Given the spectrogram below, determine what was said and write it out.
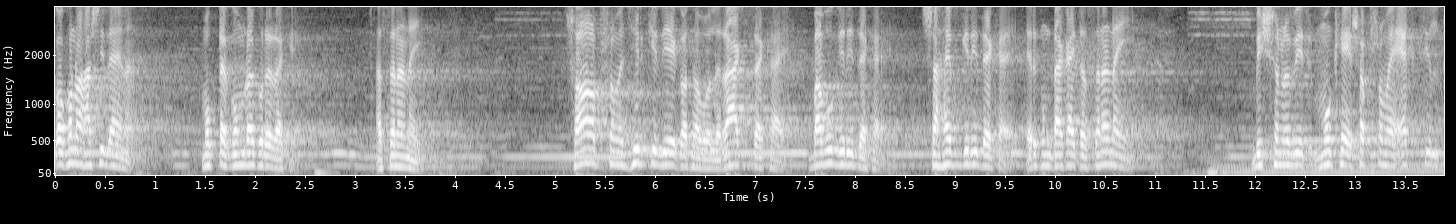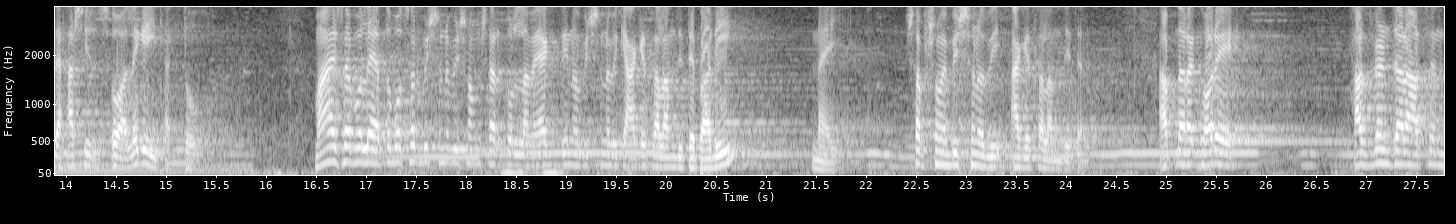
কখনো হাসি দেয় না, মুখটা গোমরা করে রাখে। আছে না নাই? সব সময় ঝিরকি দিয়ে কথা বলে, রাগ দেখায়, বাবুগিরি দেখায়, সাহেবগিরি দেখায়, এরকম ডাকাইতে আছে না নাই? বিশ্বনবীর মুখে সবসময় এক চিলতে হাসির ছোঁয়া লেগেই থাকতো। মায়েশা বলে, এত বছর বিশ্বনবী সংসার করলাম, একদিনও বিশ্বনবীকে আগে সালাম দিতে পারি নাই। সবসময় বিশ্বনবী আগে সালাম দিতেন। আপনারা ঘরে হাজব্যান্ড যারা আছেন,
